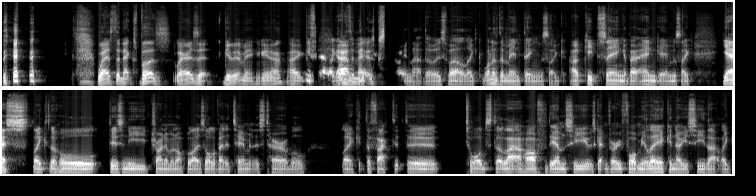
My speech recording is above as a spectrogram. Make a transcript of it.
Where's the next buzz? Where is it? Give it me. You know, like fair, like where's the I'm next? enjoying that though as well. Like one of the main things, like I'll keep saying about Endgame is like, yes, like the whole Disney trying to monopolize all of entertainment is terrible. Like the fact that the towards the latter half of the MCU is getting very formulaic, and now you see that like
